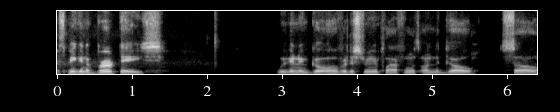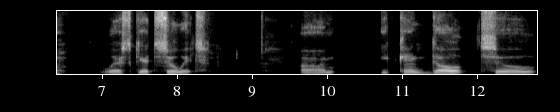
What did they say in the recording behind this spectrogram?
Speaking of birthdays, we're gonna go over the streaming platforms on the go. So let's get to it. Um, you can go to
